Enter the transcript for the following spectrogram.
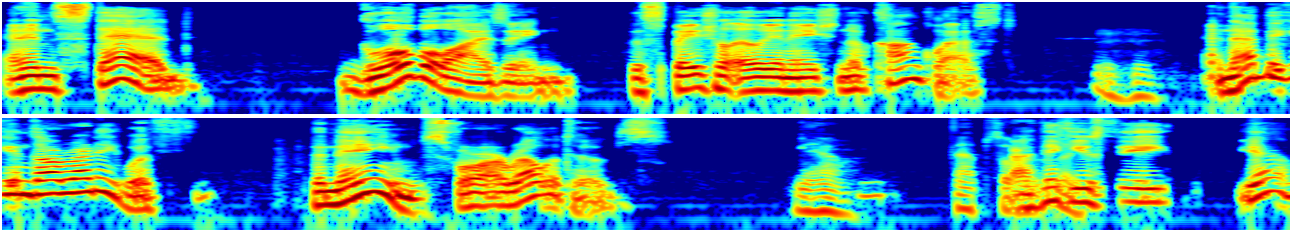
and instead globalizing the spatial alienation of conquest. Mm-hmm. And that begins already with the names for our relatives. Yeah, absolutely. I think you see, yeah,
